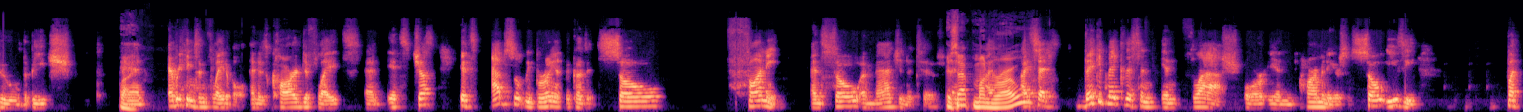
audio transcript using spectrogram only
to the beach Right. and everything's inflatable and his car deflates and it's just it's absolutely brilliant because it's so funny and so imaginative Is And that Munro? I said they could make this in in Flash or in Harmony or so, so easy, but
